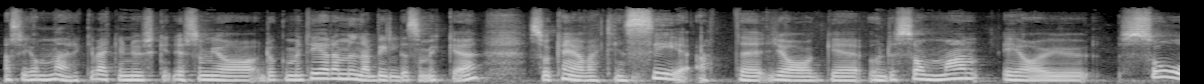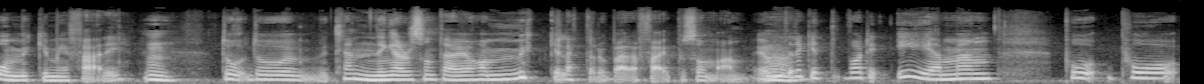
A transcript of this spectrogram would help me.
Alltså jag märker verkligen nu, eftersom jag dokumenterar mina bilder så mycket, så kan jag verkligen se att eh, jag eh, under sommaren är jag ju så mycket mer färg. Mm. Då, då, klänningar och sånt där, jag har mycket lättare att bära färg på sommaren. Jag vet mm. inte riktigt vad det är men på, på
